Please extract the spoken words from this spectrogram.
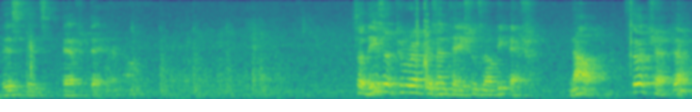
this is F dagger now. So these are two representations of the F. Now, third chapter,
